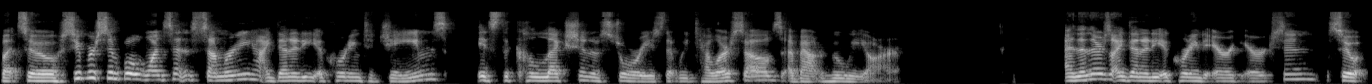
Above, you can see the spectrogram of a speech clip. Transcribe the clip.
But so, super simple one sentence summary identity, according to James, it's the collection of stories that we tell ourselves about who we are. And then there's identity according to Erik Erikson. So,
